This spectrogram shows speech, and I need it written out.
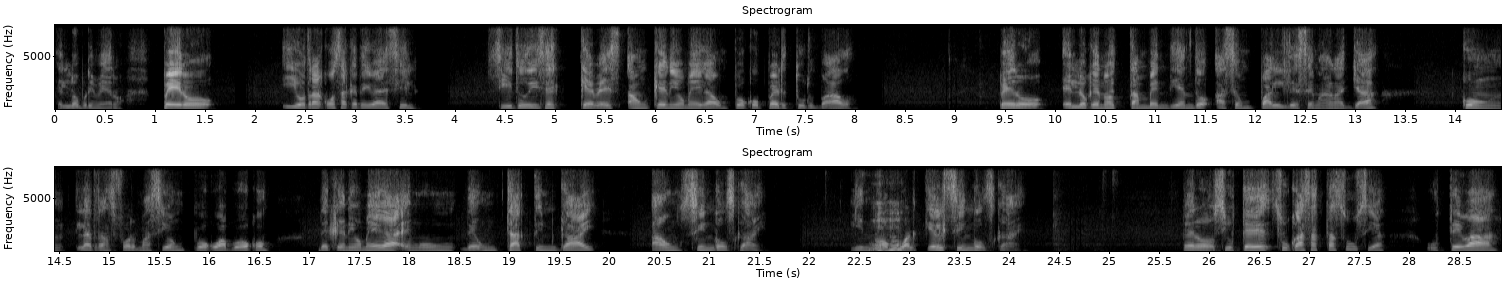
Es lo primero. Pero, y otra cosa que te iba a decir, si tú dices que ves a un Kenny Omega un poco perturbado, pero es lo que nos están vendiendo hace un par de semanas ya con la transformación poco a poco de Kenny Omega en un de un tag team guy a un singles guy y no cualquier singles guy. Pero si usted su casa está sucia, usted va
